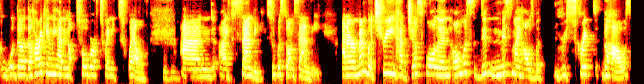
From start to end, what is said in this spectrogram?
the the hurricane we had in October of 2012, mm-hmm. and I Sandy, Superstorm Sandy, and I remember a tree had just fallen, almost didn't miss my house, but scraped the house.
